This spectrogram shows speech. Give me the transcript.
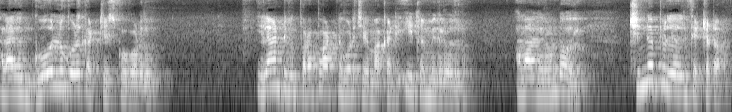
అలాగే గోళ్ళు కూడా కట్ చేసుకోకూడదు. ఇలాంటివి పొరపాటును కూడా చేయమాకండి ఈ తొమ్మిది రోజులు. అలాగే రెండవది చిన్నపిల్లల్ని తిట్టడం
